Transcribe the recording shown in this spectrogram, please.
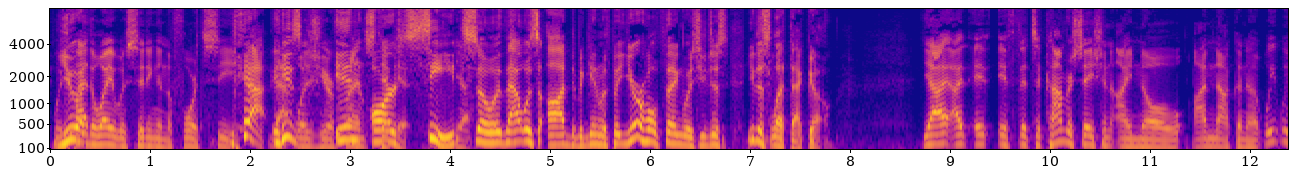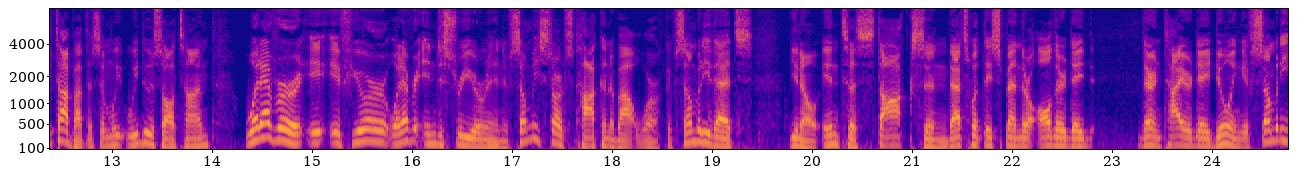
Which, you by had, the way, was sitting in the fourth seat. Yeah, that was your in our ticket. seat. Yeah. So that was odd to begin with. But your whole thing was you just you just let that go. Yeah, I, I, if it's a conversation I know I'm not gonna. We, we've talked about this, and we, we do this all the time. Whatever, if you're whatever industry you're in, if somebody starts talking about work, if somebody that's you know into stocks and that's what they spend their all their day their entire day doing. If somebody,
